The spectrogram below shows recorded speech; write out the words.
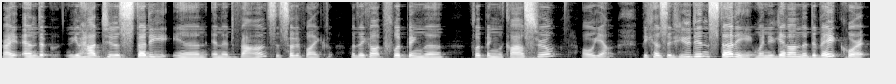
right? And you had to study in, in advance. It's sort of like what they got flipping the, flipping the classroom. Oh yeah, because if you didn't study, when you get on the debate court,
